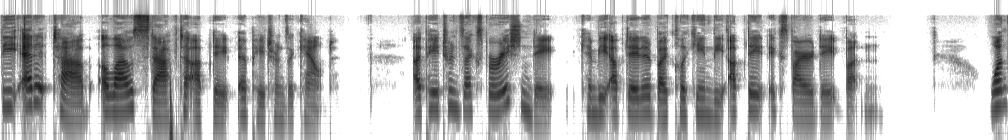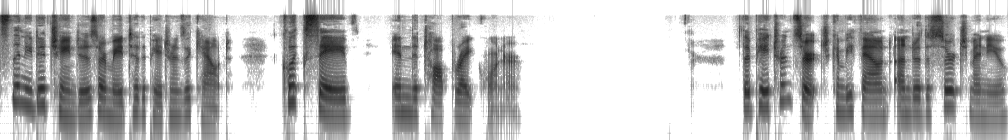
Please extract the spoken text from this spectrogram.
The Edit tab allows staff to update a patron's account. A patron's expiration date can be updated by clicking the Update Expire Date button. Once the needed changes are made to the patron's account, click Save in the top right corner. The patron search can be found under the Search menu,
